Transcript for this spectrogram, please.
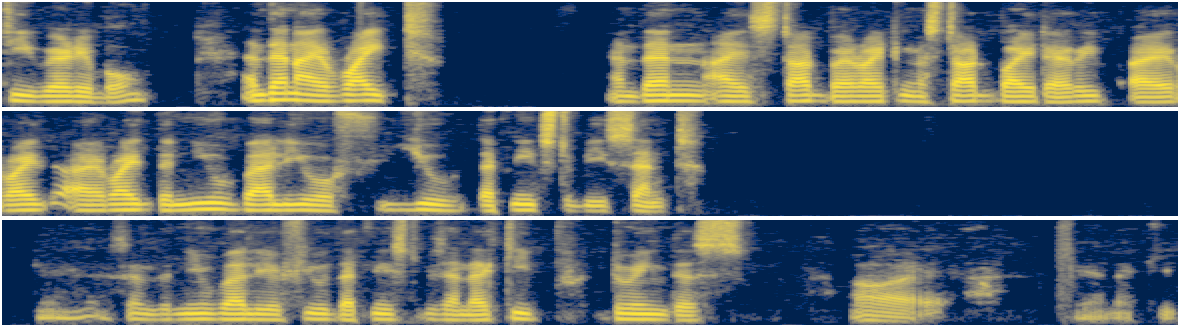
t variable, and then I write, and then I start by writing a start byte. I, re, I write I write the new value of u that needs to be sent. Okay, send the new value of u that needs to be sent. I keep doing this. Uh, Okay, and I keep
